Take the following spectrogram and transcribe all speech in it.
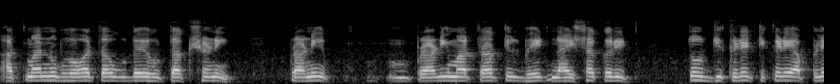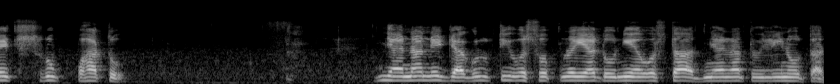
आत्मानुभवाचा उदय होता क्षणी. प्राणी प्राणीमात्रातील भेद नाहीसा करीत तो जिकडे तिकडे आपलेच रूप पाहतो. ज्ञानाने जागृती व स्वप्न या दोन्ही अवस्था अज्ञानात विलीन होतात.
